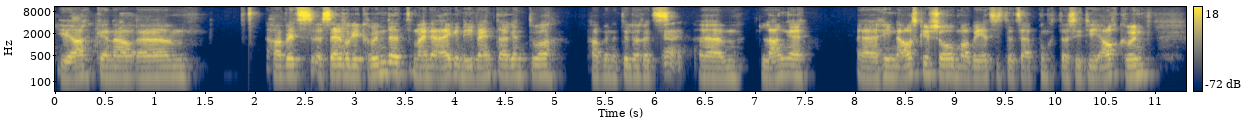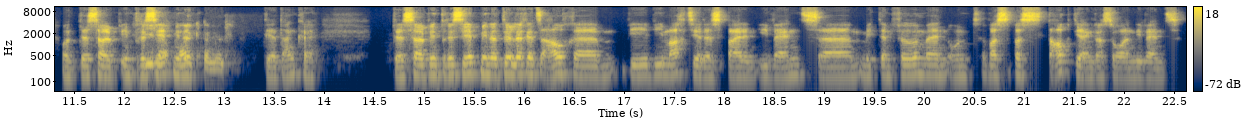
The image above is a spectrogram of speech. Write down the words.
Ja, genau. Ähm, habe jetzt selber gegründet, meine eigene Eventagentur habe ich natürlich jetzt ja. ähm, lange äh, hinausgeschoben, aber jetzt ist der Zeitpunkt, dass ich die auch gründe. Und deshalb interessiert mich. Damit. Ja, danke. Deshalb interessiert mich natürlich jetzt auch, ähm, wie, wie macht ihr das bei den Events äh, mit den Firmen und was, was taugt ihr eigentlich so an Events?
